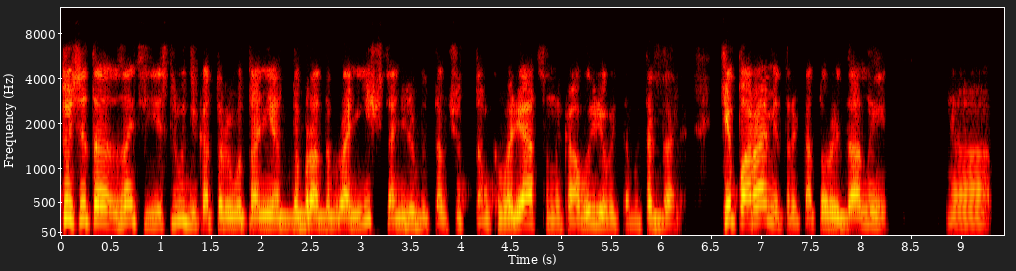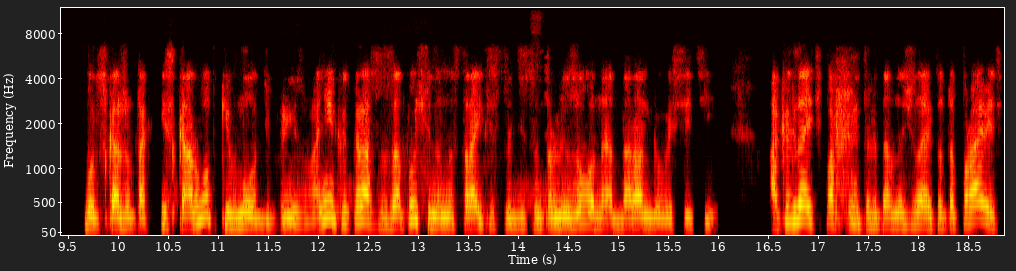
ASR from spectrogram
То есть это, знаете, есть люди, которые вот они от добра добра не ищут, они любят там что-то там ковыряться, наковыривать там и так далее. Те параметры, которые даны, э, вот скажем так, из коробки в ноде призм, они как раз заточены на строительство децентрализованной одноранговой сети. А когда эти параметры там начинает кто-то править,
